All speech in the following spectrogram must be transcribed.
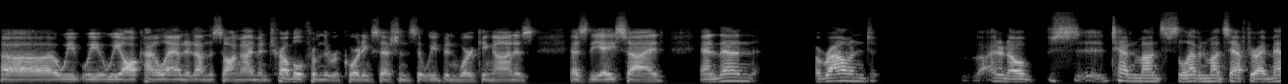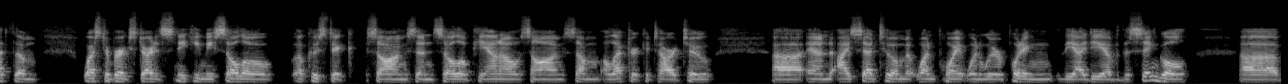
uh, we we we all kind of landed on the song "I'm in Trouble" from the recording sessions that we've been working on as as the A side, and then around I don't know ten months, eleven months after I met them, Westerberg started sneaking me solo acoustic songs and solo piano songs, some electric guitar too. Uh, and I said to him at one point when we were putting the idea of the single uh,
